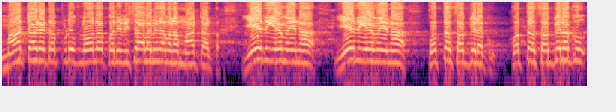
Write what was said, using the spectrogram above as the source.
మాట్లాడేటప్పుడు ఫ్లోలో కొన్ని విషయాల మీద మనం మాట్లాడతాం. ఏది ఏమైనా ఏది ఏమైనా కొత్త సభ్యులకు కొత్త సభ్యులకు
